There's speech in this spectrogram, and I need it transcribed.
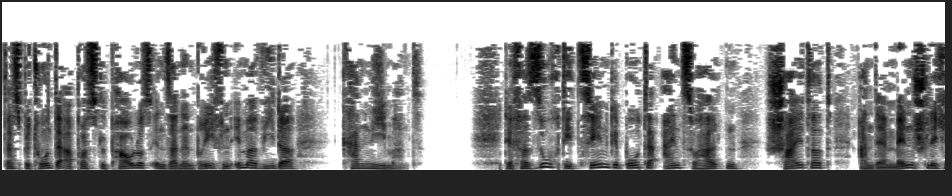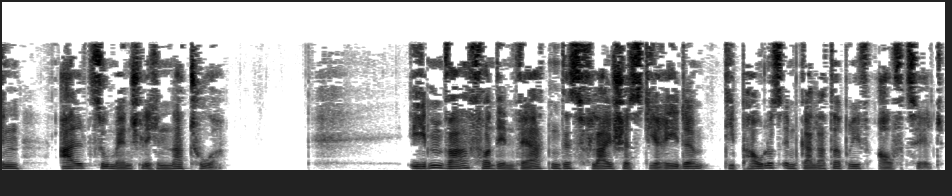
das betont der Apostel Paulus in seinen Briefen immer wieder, kann niemand. Der Versuch, die zehn Gebote einzuhalten, scheitert an der menschlichen, allzu menschlichen Natur. Eben war von den Werken des Fleisches die Rede, die Paulus im Galaterbrief aufzählt.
